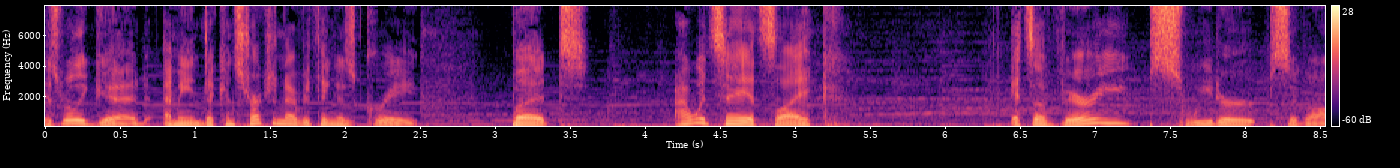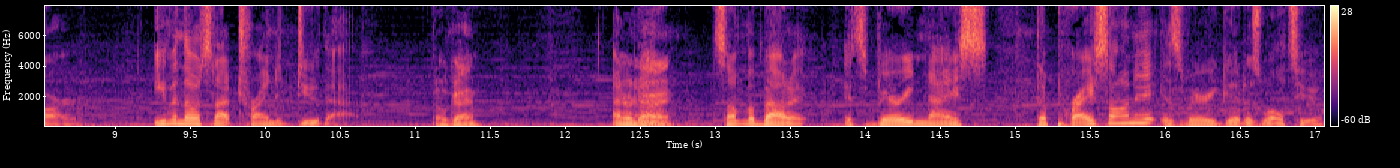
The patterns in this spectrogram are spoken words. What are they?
is really good. I mean, the construction and everything is great, but I would say it's like, it's a very sweeter cigar, even though it's not trying to do that. Okay. I don't know. All right. Something about it. It's very nice. The price on it is very good as well too.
